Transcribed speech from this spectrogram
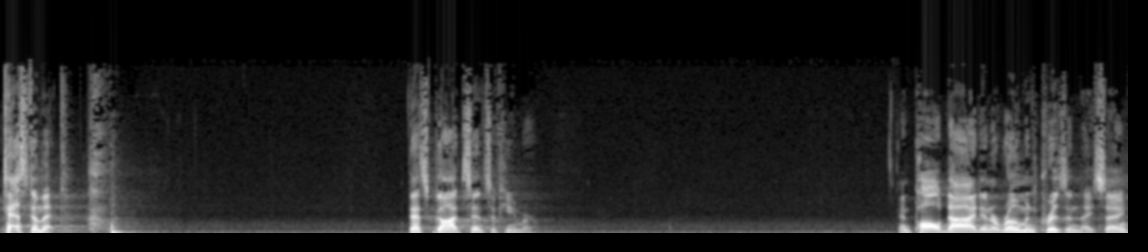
Testament. That's God's sense of humor. And Paul died in a Roman prison, they say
